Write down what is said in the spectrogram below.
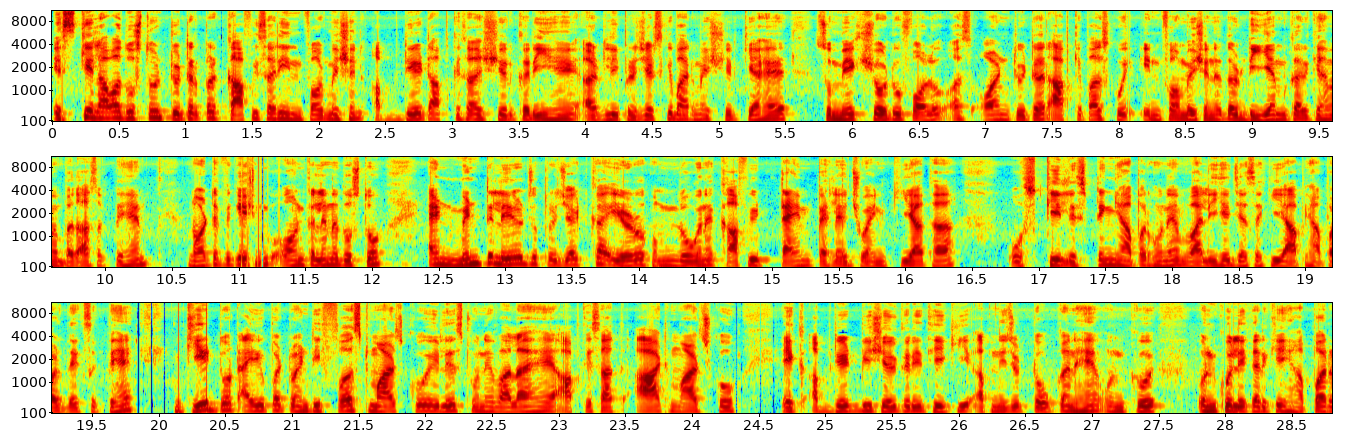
इसके अलावा दोस्तों ट्विटर पर काफ़ी सारी इन्फॉर्मेशन अपडेट आपके साथ शेयर करी हैं। अर्ली प्रोजेक्ट्स के बारे में शेयर किया है। So make sure to follow us on Twitter आपके पास कोई इन्फॉर्मेशन है तो डीएम करके हमें बता सकते हैं। नोटिफिकेशन को ऑन कर लेना दोस्तों। एंड मिंट लेयर जो प्रोजेक्ट का एयर हम लोगों ने काफ़ी टाइम पहले ज्वाइन किया था। उसकी लिस्टिंग यहाँ पर होने वाली है, जैसे कि आप यहाँ पर देख सकते हैं। गेट डॉट आई पर ट्वेंटी फ़र्स्ट मार्च को ये लिस्ट होने वाला है। आपके साथ आठ मार्च को एक अपडेट भी शेयर करी थी कि अपने जो टोकन हैं, उनको उनको लेकर के यहाँ पर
